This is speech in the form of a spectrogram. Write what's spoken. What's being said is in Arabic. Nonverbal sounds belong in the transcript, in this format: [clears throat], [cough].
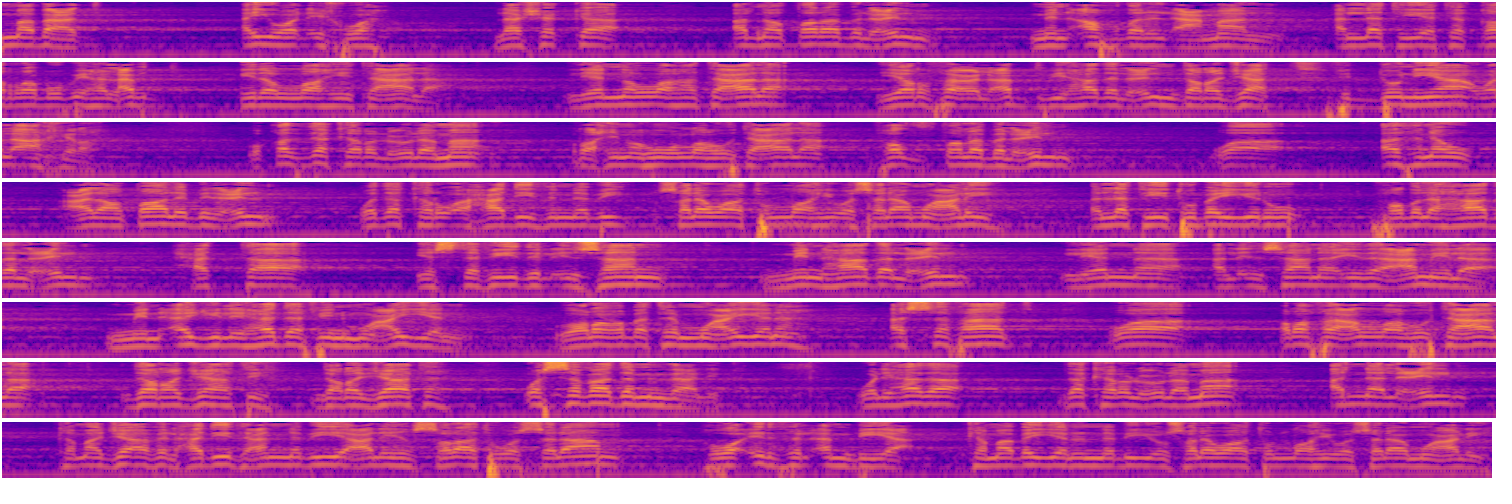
أما بعد أيها الإخوة لا شك أن طلب العلم من أفضل الأعمال التي يتقرب بها العبد إلى الله تعالى لأن الله تعالى يرفع العبد بهذا العلم درجات في الدنيا والآخرة. وقد ذكر العلماء رحمهم الله تعالى فضل طلب العلم وأثنوا على طالب العلم وذكروا أحاديث النبي صلوات الله وسلامه عليه التي تبين فضل هذا العلم حتى يستفيد الإنسان من هذا العلم لأن الإنسان إذا عمل من أجل هدف معين ورغبة معينة استفاد ورفع الله تعالى درجاته درجاته واستفاد من ذلك. ولهذا ذكر العلماء أن العلم كما جاء في الحديث عن النبي عليه الصلاة والسلام هو إرث الأنبياء. كما بين النبي صلوات الله وسلامه عليه.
